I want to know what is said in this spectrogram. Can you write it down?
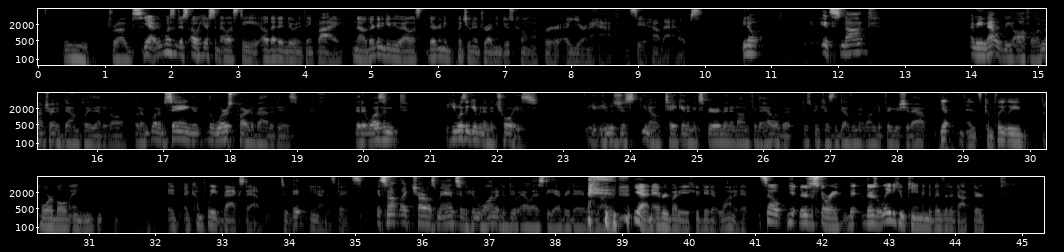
Mm, drugs. Yeah, it wasn't just oh here's some LSD. Oh that didn't do anything. Bye. No, they're gonna give you LSD. They're gonna put you in a drug-induced coma for a year and a half and see how that helps. You know, it's not. I mean, that would be awful. I'm not trying to downplay that at all. But I'm, what I'm saying, the worst part about it is that it wasn't. He wasn't given a choice. He, he was just, you know, taken and experimented on for the hell of it, just because the government wanted to figure shit out. Yep, And it's completely horrible and it, a complete backstab to It- the United States. It's not like Charles Manson who wanted to do LSD every day of his life. yeah, and everybody who did it wanted it. So there's a story. There's a lady who came in to visit a doctor.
